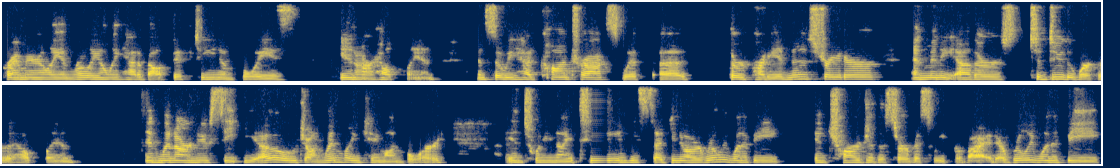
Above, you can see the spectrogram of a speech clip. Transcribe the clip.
primarily and really only had about 15 employees in our health plan. And so we had contracts with a third party administrator and many others to do the work of the health plan. And when our new CEO, John Wendling, came on board in 2019, he said, You know, I really want to be in charge of the service we provide. I really want to be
